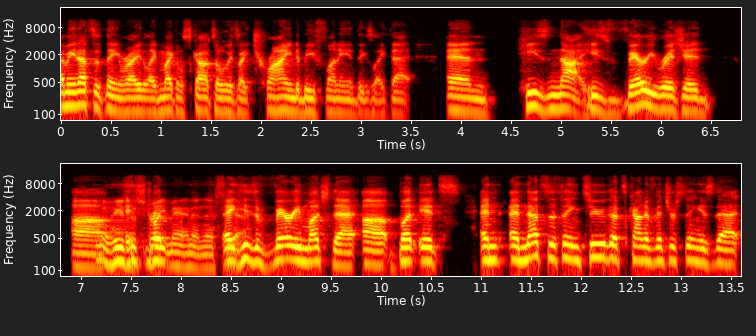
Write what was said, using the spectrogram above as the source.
i mean that's the thing right like michael scott's always like trying to be funny and things like that and he's not he's very rigid uh no, he's a straight but- man in this. like yeah. he's a very much that uh but it's and and that's the thing too that's kind of interesting is that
